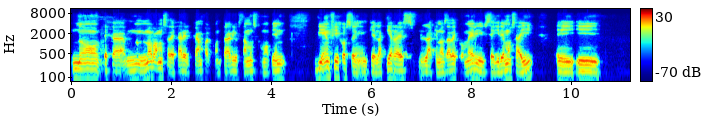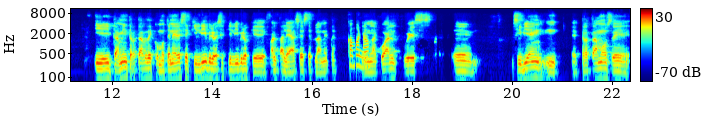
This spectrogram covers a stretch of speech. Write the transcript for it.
no, deja, no vamos a dejar el campo, al contrario, estamos como bien, bien fijos en que la tierra es la que nos da de comer y seguiremos ahí. Eh, y, y también tratar de como tener ese equilibrio, ese equilibrio que falta le hace a este planeta. ¿Cómo no? En la cual, pues, eh, si bien eh, tratamos de,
